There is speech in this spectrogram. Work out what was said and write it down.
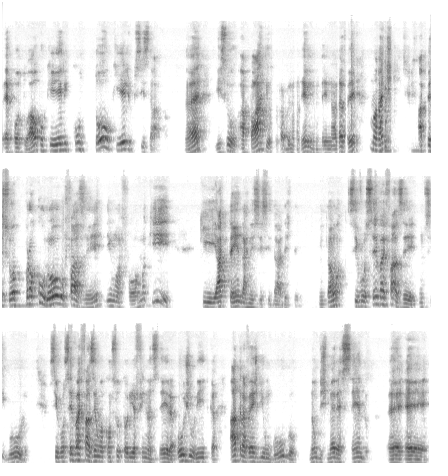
é, pontual porque ele contou o que ele precisava, né? Isso, a parte, o problema dele não tem nada a ver, mas a pessoa procurou fazer de uma forma que, que atenda às necessidades dele. Então, se você vai fazer um seguro, se você vai fazer uma consultoria financeira ou jurídica através de um Google, não desmerecendo é, é,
